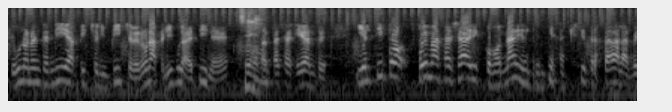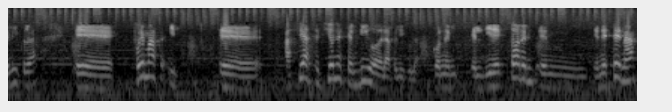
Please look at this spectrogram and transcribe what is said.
que uno no entendía picture in picture, en una película de cine, ¿eh? pantalla gigante. Y el tipo fue más allá y como nadie entendía de qué se trataba la película, eh, fue más y eh, hacía sesiones en vivo de la película, con el, director en, escena,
